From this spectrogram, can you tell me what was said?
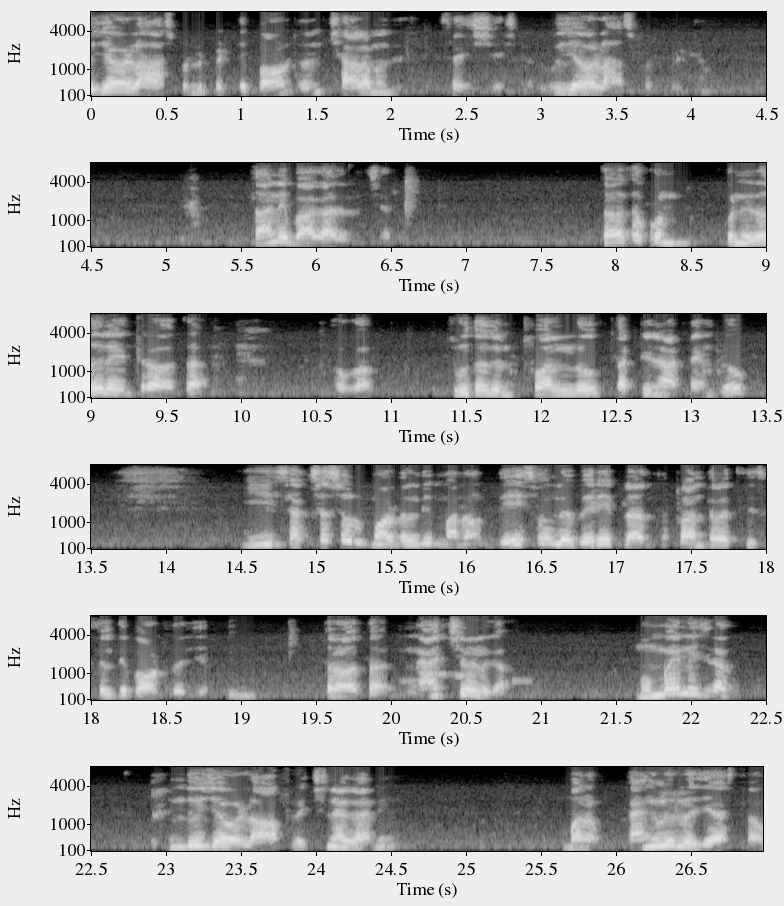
విజయవాడ హాస్పిటల్ పెడితే బాగుంటుందని చాలామంది సజెస్ట్ చేసినారు విజయవాడ హాస్పిటల్ పెట్టాం. దాన్ని బాగా ఆదరించారు. తర్వాత కొన్ని కొన్ని రోజులు అయిన తర్వాత ఒక టూ థౌజండ్ ట్వెల్వ్ థర్టీన్ ఆ టైంలో ఈ సక్సెస్ఫుల్ మోడల్ని మనం దేశంలో వేరే ప్రాంత ప్రాంతాలకు తీసుకెళ్తే బాగుంటుందని చెప్పి తర్వాత న్యాచురల్గా ముంబై నుంచి నాకు హిందూజా వాళ్ళు ఆఫర్ ఇచ్చినా కానీ మనం బెంగళూరులో చేస్తాం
